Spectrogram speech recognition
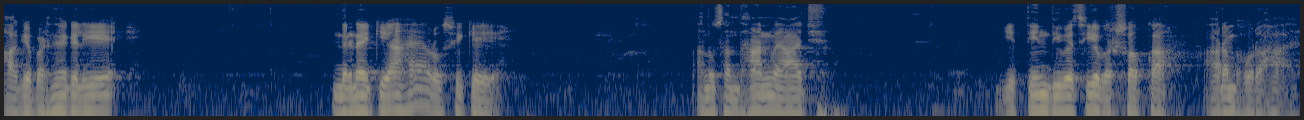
आगे बढ़ने के लिए निर्णय किया है और उसी के अनुसंधान में आज ये तीन दिवसीय वर्कशॉप का आरंभ हो रहा है।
